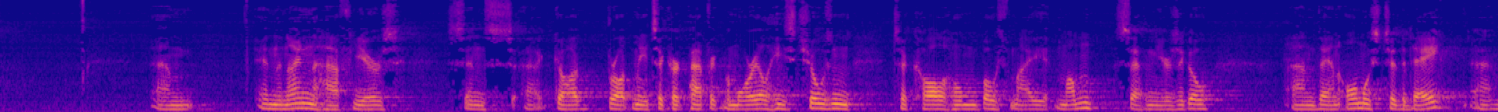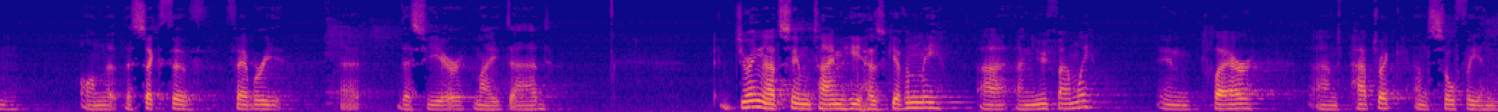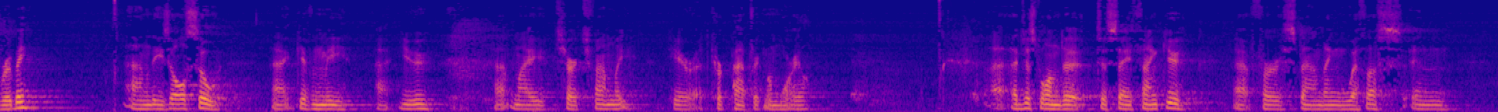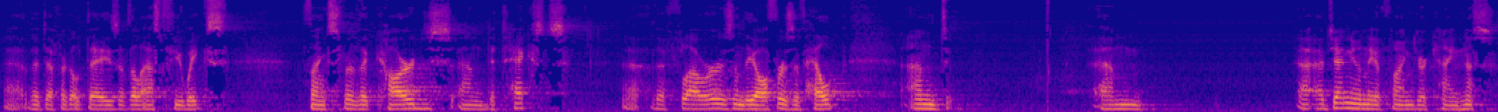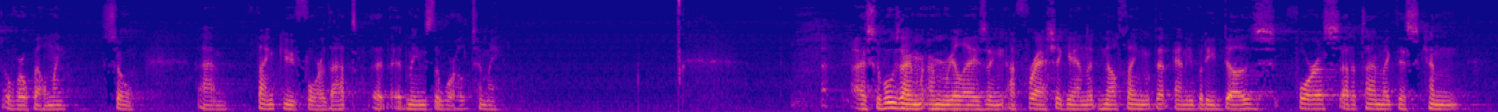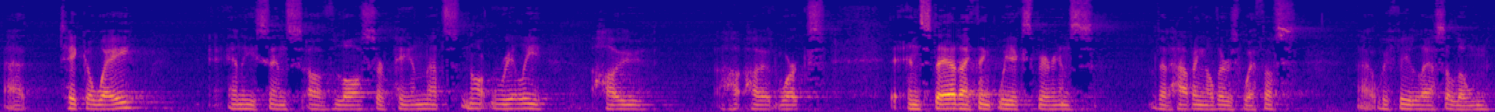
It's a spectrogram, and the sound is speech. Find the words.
Um, in the nine and a half years since uh, God brought me to Kirkpatrick Memorial, He's chosen to call home both my mum seven years ago and then almost to the day, um, on the, the, 6th of February uh, this year, my dad. During that same time, he has given me uh, a new family in Claire and Patrick and Sophie and Ruby. And he's also uh, given me uh, you, uh, my church family here at Kirkpatrick Memorial. I just wanted to, to say thank you uh, for standing with us in uh, the difficult days of the last few weeks. Thanks for the cards and the texts, uh, the flowers and the offers of help. And um, I genuinely have found your kindness overwhelming. So um, thank you for that. It, it means the world to me. I suppose I'm, I'm, realizing afresh again that nothing that anybody does for us at a time like this can uh, take away any sense of loss or pain. That's not really how, how it works. Instead, I think we experience that having others with us, uh, we feel less alone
